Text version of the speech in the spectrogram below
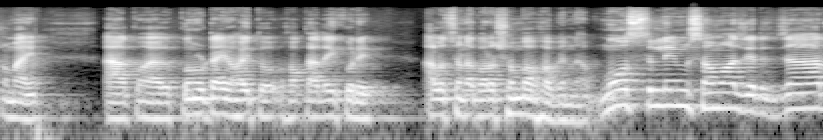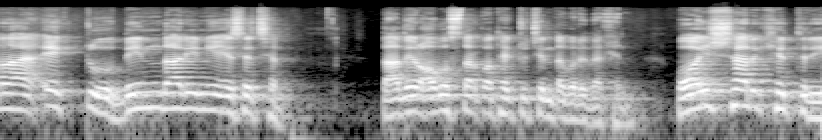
সময় কোনোটাই হয়তো হক আদায় করে আলোচনা করা সম্ভব হবে না। মুসলিম সমাজের যারা একটু দিনদারি নিয়ে এসেছেন তাদের অবস্থার কথা একটু চিন্তা করে দেখেন। পয়সার ক্ষেত্রে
